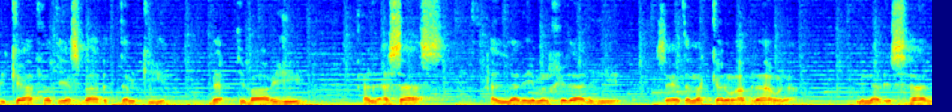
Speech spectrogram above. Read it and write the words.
بكافة أسباب التمكين باعتباره الأساس الذي من خلاله سيتمكن أبناؤنا من الإسهام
